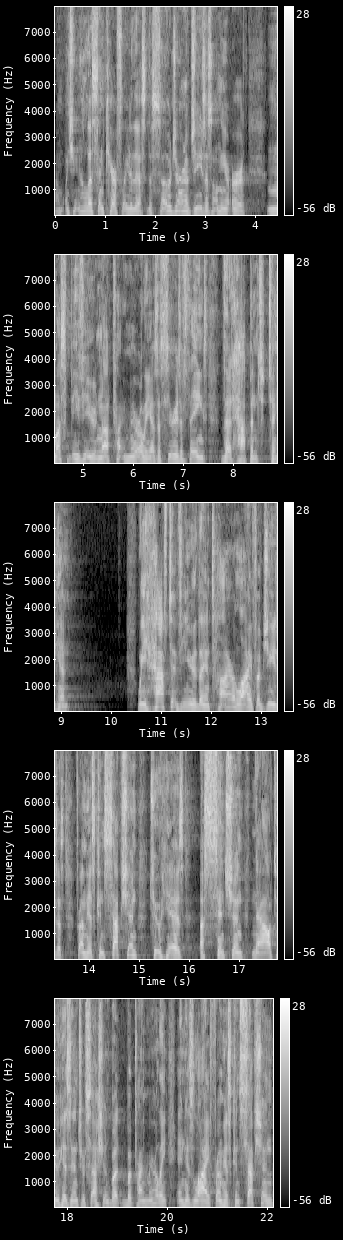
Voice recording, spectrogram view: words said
I want you to listen carefully to this. The sojourn of Jesus on the earth must be viewed not primarily as a series of things that happened to him we have to view the entire life of Jesus from his conception to his ascension, now to his intercession, but, but primarily in his life, from his conception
